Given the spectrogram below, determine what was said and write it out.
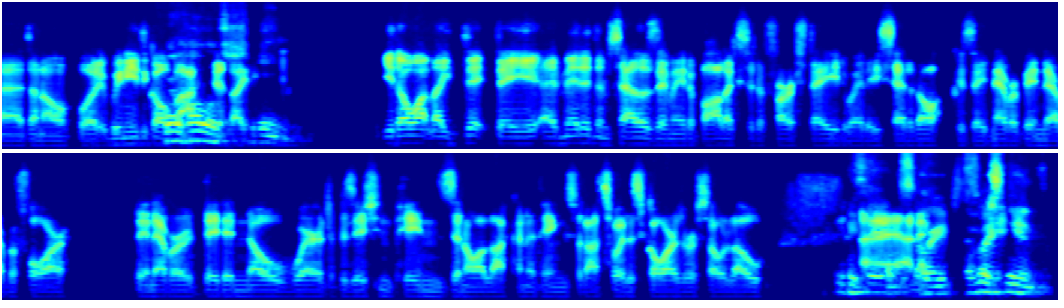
Uh, I don't know, but we need to go Quail back to like soon. you know what? Like they, they admitted themselves they made a bollocks to the first day the way they set it up because they'd never been there before. They never they didn't know where to position pins and all that kind of thing. So that's why the scores were so low. It's, Uh, in- Have sorry, you ever sorry, seen, have you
